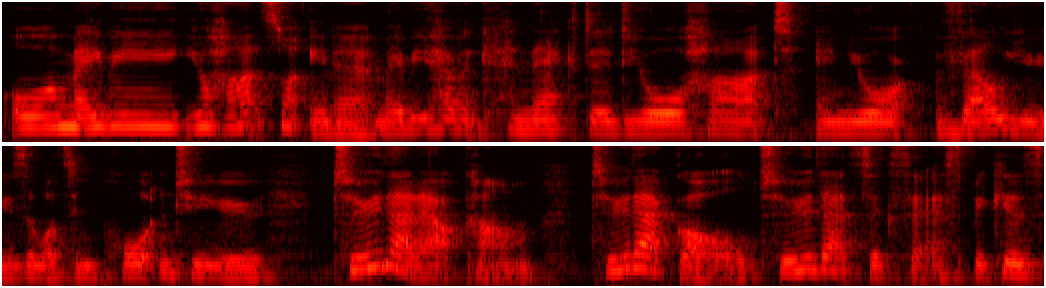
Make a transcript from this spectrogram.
Or maybe your heart's not in it. Maybe you haven't connected your heart and your values and what's important to you to that outcome, to that goal, to that success. Because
